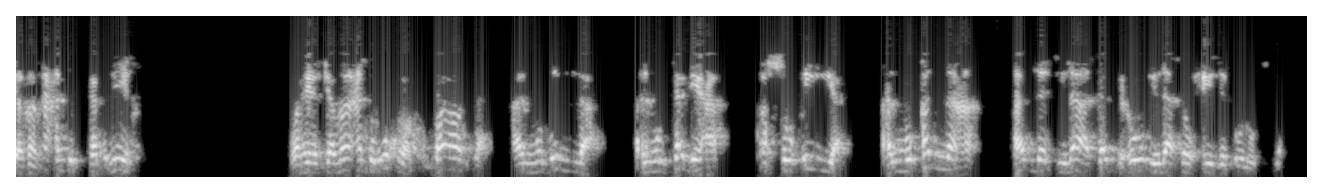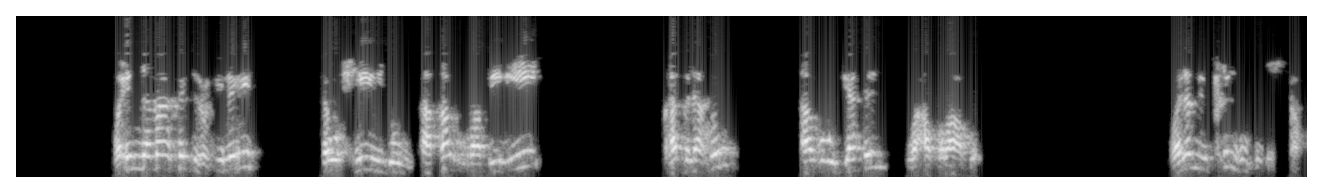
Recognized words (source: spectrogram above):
جماعة التبليغ وهي الجماعة الأخرى الضالة المضلة. المبتدعة الصوفية المقنعة التي لا تدعو إلى توحيد الألوهية. وإنما تدعو إليه توحيد أقر به قبله أبو جهل وأضرابه ولم يدخلهم في الإسلام.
